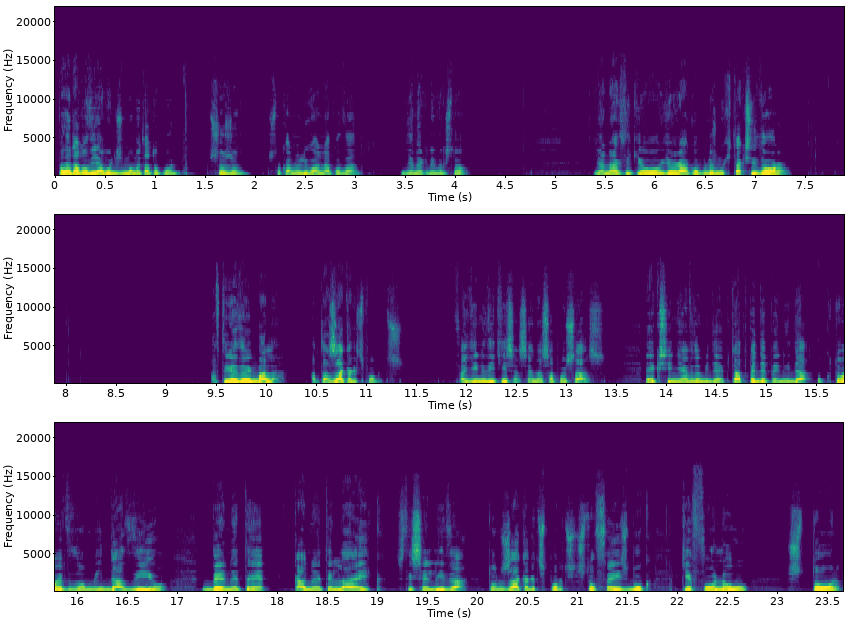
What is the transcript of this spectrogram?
Πρώτα το διαγωνισμό, μετά το πόλ. Σόζον, στο κάνω λίγο ανάποδα για να εκνευριστώ για να έρθει και ο Γεωργακόπουλος μου έχει ταξιδόρο. Αυτή εδώ η μπάλα. Από τα Zachary Sports. Θα γίνει δική σας. Ένας από εσάς. 6977 550 872. Μπαίνετε, κάνετε like στη σελίδα των Zachary Sports στο Facebook και follow στο,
